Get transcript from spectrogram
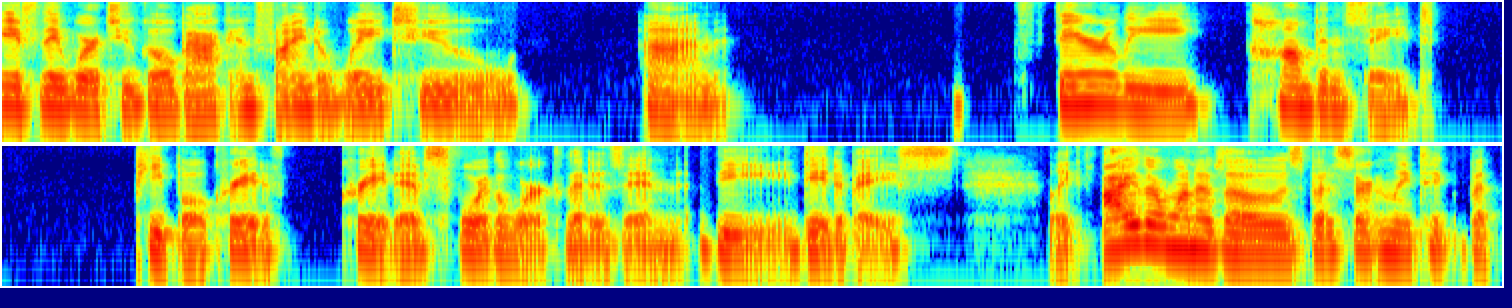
if they were to go back and find a way to um, fairly compensate people creative creatives for the work that is in the database like either one of those but certainly to, but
